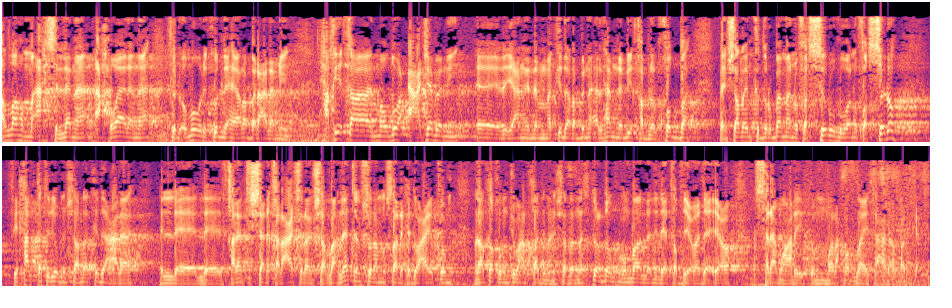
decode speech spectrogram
اللهم أحسن لنا أحوالنا في الأمور كلها يا رب العالمين. حقيقة الموضوع أعجبني آه، يعني لما كده ربنا ألهمنا به قبل الخطبة فإن شاء الله يمكن ربما نفسره ونفصله في حلقة اليوم إن شاء الله كده على قناة الشارقة العاشرة إن شاء الله. لا تنسونا من صالح دعائكم. نلقاكم الجمعة القادمة إن شاء الله. نستودعكم الله الذي لا تضيع ودائعه. السلام عليكم ورحمة الله تعالى وبركاته.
